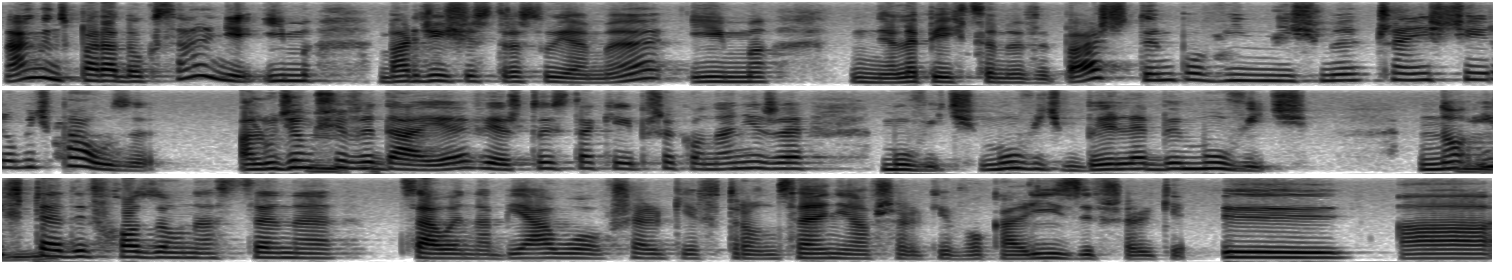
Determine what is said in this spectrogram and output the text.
Tak więc paradoksalnie, im bardziej się stresujemy, im lepiej chcemy wypaść, tym powinniśmy częściej robić pauzy. A ludziom się mhm. wydaje, wiesz, to jest takie przekonanie, że mówić, mówić, byleby mówić. No i mhm. wtedy wchodzą na scenę całe na biało, wszelkie wtrącenia, wszelkie wokalizy, wszelkie y, a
